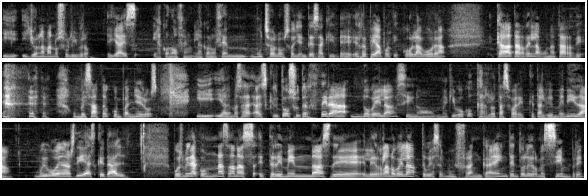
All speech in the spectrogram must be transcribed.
y, y yo en la mano su libro. Ella es, la conocen, la conocen mucho los oyentes aquí de RPA porque colabora cada tarde en La Buena Tarde. Un besazo, compañeros. Y, y además ha, ha escrito su tercera novela, si no me equivoco, Carlota Suárez. ¿Qué tal? Bienvenida. Muy buenos días, ¿qué tal? Pues mira, con unas ganas eh, tremendas de leer la novela, te voy a ser muy franca, ¿eh? intento leerme siempre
